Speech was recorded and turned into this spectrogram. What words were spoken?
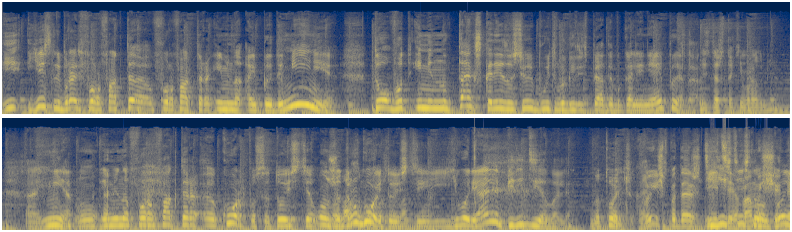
И если брать форм-фактор, форм-фактор именно iPad mini, то вот именно так, скорее всего, и будет выглядеть пятое поколение То iPad. есть даже таким размером. А, Нет, ну именно форм-фактор э, корпуса, то есть он же возможно, другой, то есть возможно. его реально переделали. Но тоньше, Вы конечно. еще подождите, Естественно, вам еще, и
